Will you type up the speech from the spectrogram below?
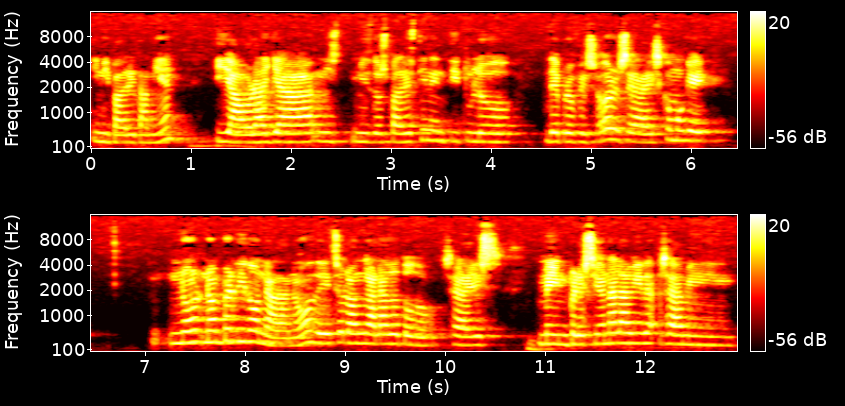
y mi padre también. Y ahora ya mis, mis dos padres tienen título de profesor, o sea, es como que no, no han perdido nada, ¿no? De hecho lo han ganado todo. O sea, es, me impresiona la vida, o sea, me,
